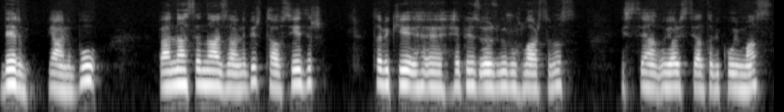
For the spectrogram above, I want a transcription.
derim. Yani bu benden size nacizane bir tavsiyedir. Tabii ki e, hepiniz özgür ruhlarsınız. İsteyen uyar, isteyen tabii ki uymaz.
